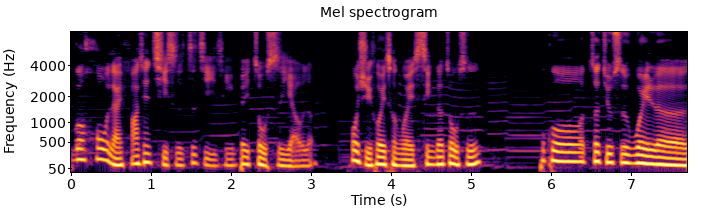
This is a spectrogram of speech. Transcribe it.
不过后来发现，其实自己已经被宙斯咬了，或许会成为新的宙斯。不过这就是为了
